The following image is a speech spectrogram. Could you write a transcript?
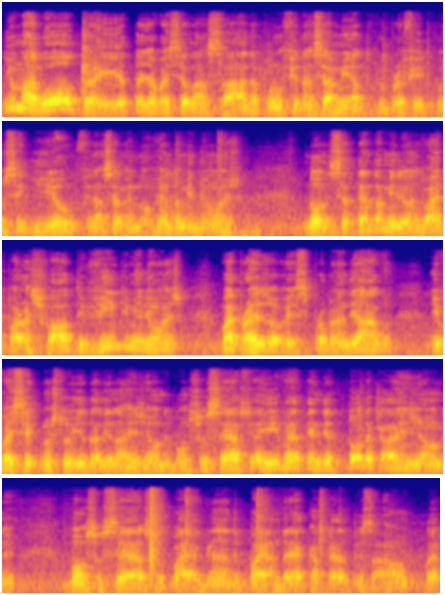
E uma outra ETA já vai ser lançada por um financiamento que o prefeito conseguiu, financiamento de 90 milhões, onde 70 milhões vai para o asfalto e 20 milhões vai para resolver esse problema de água e vai ser construída ali na região de Bom Sucesso e aí vai atender toda aquela região de Bom Sucesso, Paia Grande, Pai André, Capela do Pissarrão, é,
